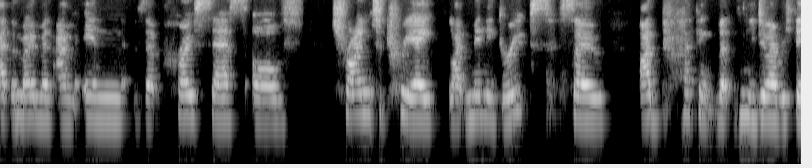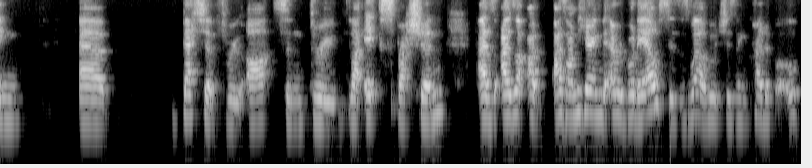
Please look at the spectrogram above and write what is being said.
at the moment, am in the process of trying to create like mini groups. So I, I think that you do everything uh, better through arts and through like expression, as, as, I, as I'm hearing that everybody else is as well, which is incredible.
